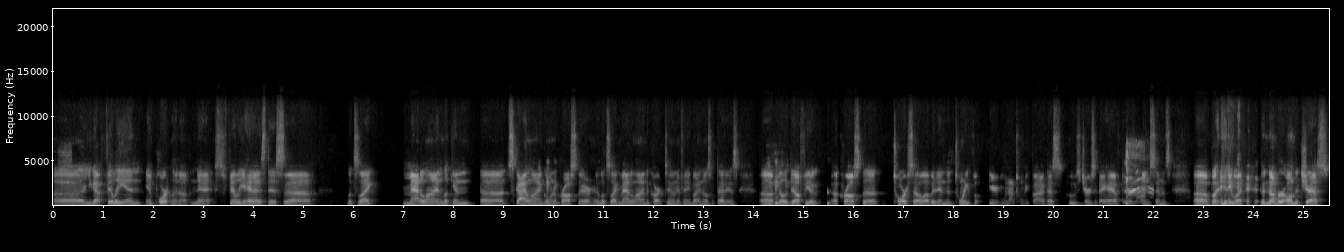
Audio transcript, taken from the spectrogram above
Uh, you got Philly and, and Portland up next. Philly has this uh looks like Madeline looking uh skyline going across there. It looks like Madeline the cartoon, if anybody knows what that is. Uh Philadelphia across the torso of it and the 20 fo- eh, well, not 25 that's whose jersey they have there ben simmons. Uh but anyway the number on the chest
